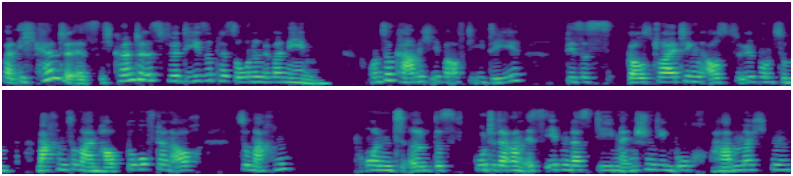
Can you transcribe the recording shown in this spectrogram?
weil ich könnte es. Ich könnte es für diese Personen übernehmen. Und so kam ich eben auf die Idee, dieses Ghostwriting auszuüben und zu machen, zu meinem Hauptberuf dann auch zu machen. Und äh, das Gute daran ist eben, dass die Menschen, die ein Buch haben möchten,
